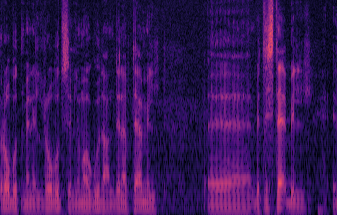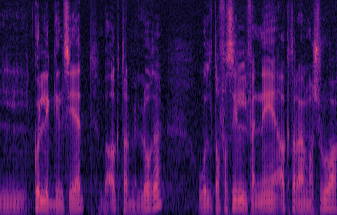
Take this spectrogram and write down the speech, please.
روبوت من ال robots اللي موجودة عندنا بتعمل بتستقبل كل الجنسيات بأكتر من لغة والتفاصيل الفنية أكتر عن المشروع.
